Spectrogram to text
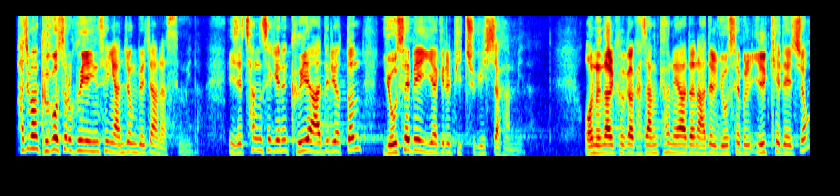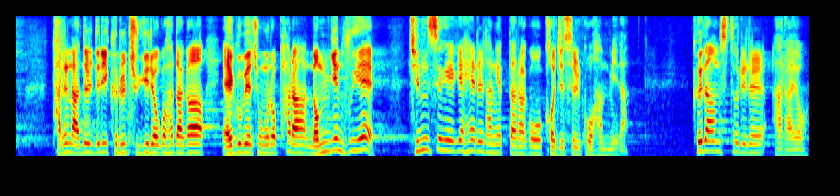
하지만 그것으로 그의 인생이 안정되지 않았습니다. 이제 창세기는 그의 아들이었던 요셉의 이야기를 비추기 시작합니다. 어느 날 그가 가장 편애하던 아들 요셉을 잃게 되죠. 다른 아들들이 그를 죽이려고 하다가 애굽의 종으로 팔아 넘긴 후에 짐승에게 해를 당했다라고 거짓을 고합니다. 그 다음 스토리를 알아요.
